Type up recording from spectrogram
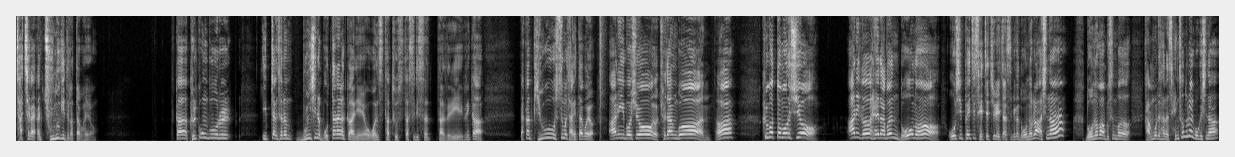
자체가 약간 주눅이 들었다고 해요. 그러니까 글 공부를 입장에서는 문신을 못 따라갈 거 아니에요. 원스타, 투스타, 쓰리스타들이. 그러니까 약간 비웃음을 당했다고 해요. 아니 보쇼 최 장군 어? 그것도 모르시오. 아니 그 해답은 노너 50페이지 셋째 줄에 있지 않습니까? 노너를 아시나? 노너가 무슨 뭐 강물에 사는 생선으로 알고 계시나?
